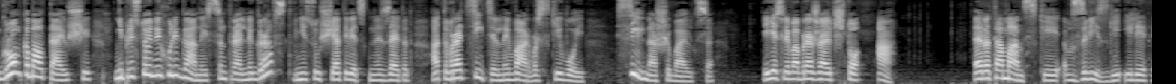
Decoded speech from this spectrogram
громко болтающие, непристойные хулиганы из центральных графств, несущие ответственность за этот отвратительный варварский вой, сильно ошибаются, если воображают, что а. эротоманские взвизги или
